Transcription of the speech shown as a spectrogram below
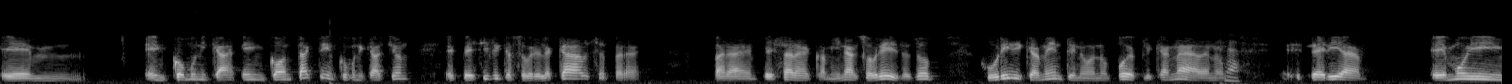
em, en, comunica en contacto y en comunicación específica sobre la causa para, para empezar a caminar sobre ella. Yo jurídicamente no, no puedo explicar nada, no eh, sería eh, muy,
